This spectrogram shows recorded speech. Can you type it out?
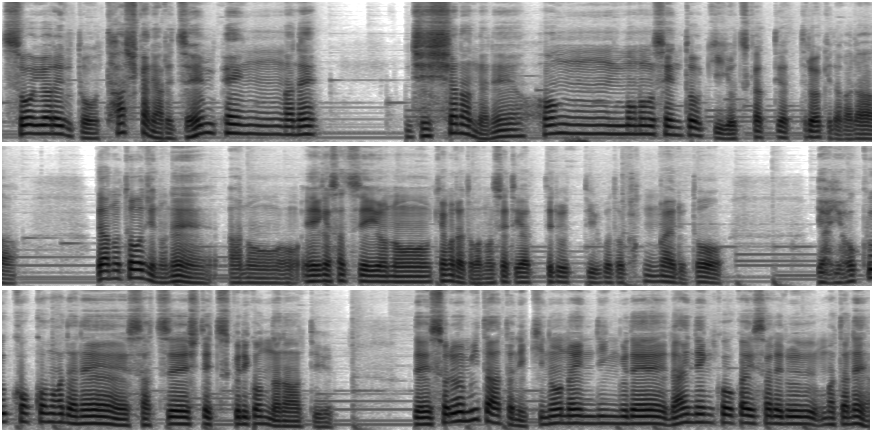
そう言われると、確かにあれ全編がね、実写なんだよね。本物の戦闘機を使ってやってるわけだから、で、あの当時のね、あの、映画撮影用のキャメラとか載せてやってるっていうことを考えると、いや、よくここまでね、撮影して作り込んだなっていう。で、それを見た後に昨日のエンディングで来年公開されるまたね、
